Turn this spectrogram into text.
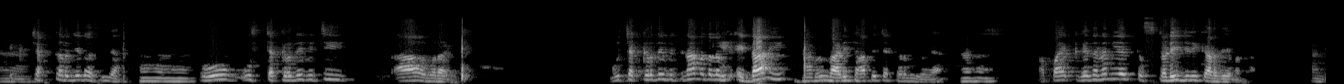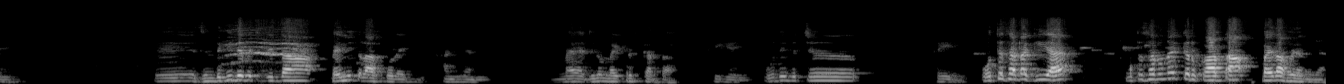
ਹਾਂ, ਚੱਕਰ ਜਿਹੜਾ ਸੀਗਾ ਉਹ ਉਸ ਚੱਕਰ ਦੇ ਵਿੱਚ ਹੀ ਆ ਉਮਰ ਆ ਗਈ। ਉਹ ਚੱਕਰ ਦੇ ਵਿੱਚ ਨਾ ਮਤਲਬ ਇਦਾਂ ਨਹੀਂ ਕੋਈ ਮਾੜੀ ਥਾਂ ਤੇ ਚੱਕਰ ਨਹੀਂ ਹੋਇਆ। ਆਪਾਂ ਇੱਕ ਕਹਿੰਦੇ ਨਾ ਵੀ ਇੱਕ ਸਟੱਡੀ ਜਿਹੜੀ ਕਰਦੇ ਆ ਬੰਦਾ। ਹਾਂਜੀ। ਤੇ ਜ਼ਿੰਦਗੀ ਦੇ ਵਿੱਚ ਜਿੱਦਾਂ ਪਹਿਲੀ ਕਲਾਸ ਤੋਂ ਲੈ ਕੇ ਹਾਂਜੀ ਹਾਂਜੀ। ਮੈਂ ਜਦੋਂ ਮੈਟ੍ਰਿਕ ਕਰਦਾ ਠੀਕ ਹੈ ਜੀ। ਉਹਦੇ ਵਿੱਚ ਸਹੀ ਉੱਥੇ ਸਾਡਾ ਕੀ ਹੈ ਉੱਥੇ ਸਾਨੂੰ ਨਾ ਇੱਕ ਰੁਕਾਵਟਾਂ ਪੈਦਾ ਹੋ ਜਾਂਦੀਆਂ।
